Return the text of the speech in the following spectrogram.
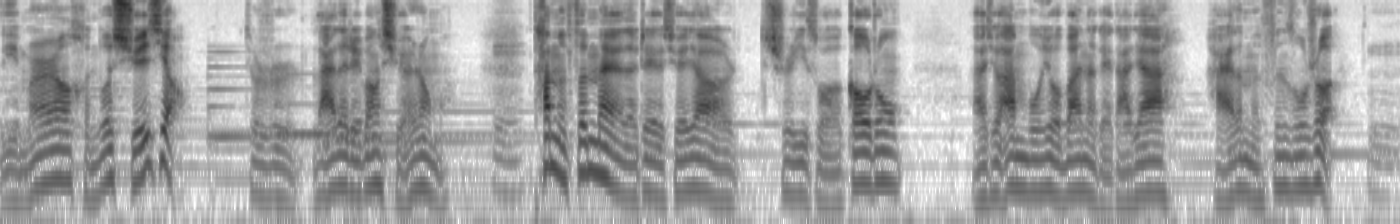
里面有很多学校，就是来的这帮学生嘛。嗯，他们分配的这个学校是一所高中，哎，就按部就班的给大家孩子们分宿舍。嗯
